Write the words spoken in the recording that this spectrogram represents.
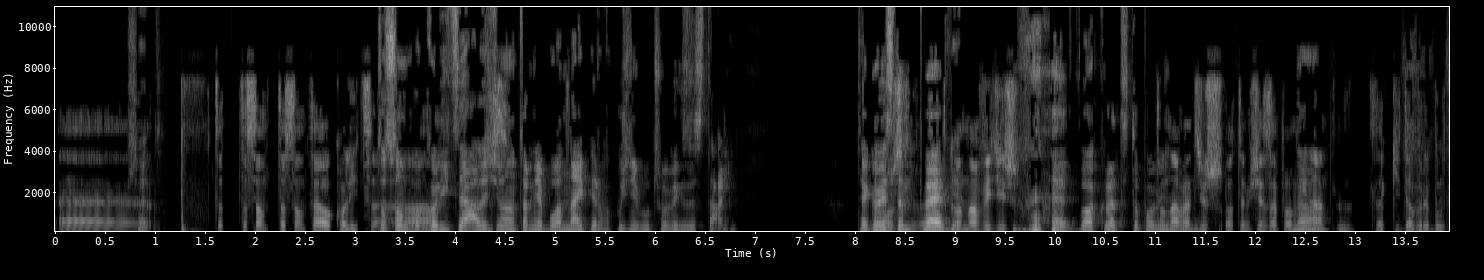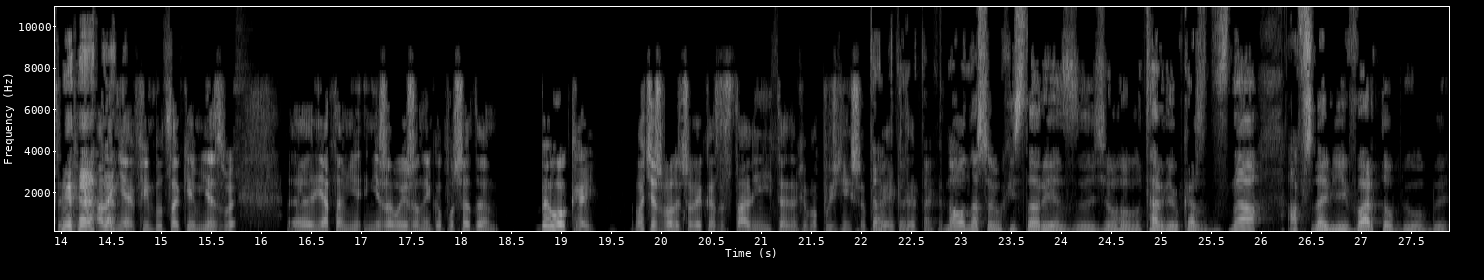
Eee... Przed. To, to, są, to są te okolice. To są okolice, ale Zielona Latarnia była najpierw, a później był Człowiek ze stali. Tego to jestem możliwe. pewien. Tylko no widzisz. Bo akurat to powiem. To nawet już o tym się zapomina. No. Taki dobry był ten film. Ale nie, film był całkiem niezły. E, ja tam nie, nie żałuję, że na niego poszedłem. Był ok. Chociaż wolę człowieka ze stali i te chyba późniejsze tak, projekty. Tak, tak. No, naszą historię z Zieloną Latarnią każdy zna, a przynajmniej warto byłoby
